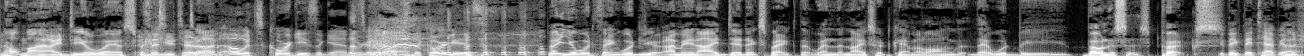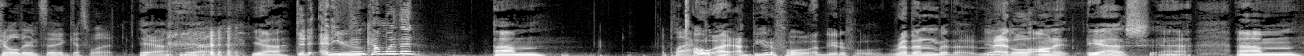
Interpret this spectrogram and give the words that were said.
not my ideal way of And spending then you turn time. on, oh, it's corgis again. We're going to watch the corgis. But you would think, wouldn't you? I mean, I did expect that when the knighthood came along, that there would be bonuses, perks. you think they tap you on the shoulder and say, guess what? Yeah, yeah, yeah. Did anything You- come with it? Um, A plaque? Oh, a, a beautiful, a beautiful ribbon with a medal on it. Yes. Yeah. Um,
